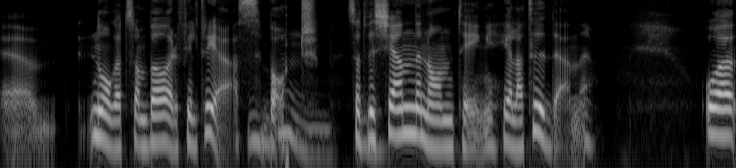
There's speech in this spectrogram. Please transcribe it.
eh, något som bör filtreras mm. bort. Så att vi känner någonting hela tiden. Och, eh,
